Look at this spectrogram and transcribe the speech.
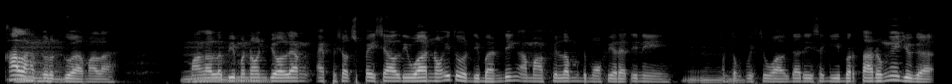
kalah Hmm. menurut gua malah malah Hmm. lebih menonjol yang episode spesial di Wano itu dibanding sama film The Movie Red ini Hmm. untuk visual dari segi bertarungnya juga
